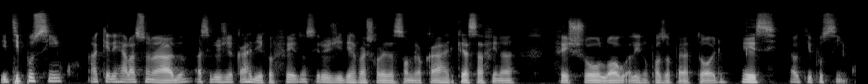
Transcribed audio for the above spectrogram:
E tipo 5, aquele relacionado à cirurgia cardíaca. Fez uma cirurgia de revascularização miocárdica, essa fina fechou logo ali no pós-operatório. Esse é o tipo 5.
